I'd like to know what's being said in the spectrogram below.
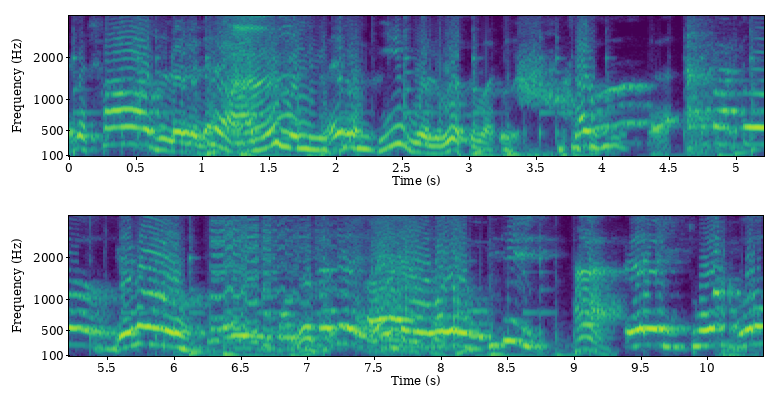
এটা সব লেভেলে কি বলব তোমাকে? সব হ্যাঁ। এই তোর বউ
